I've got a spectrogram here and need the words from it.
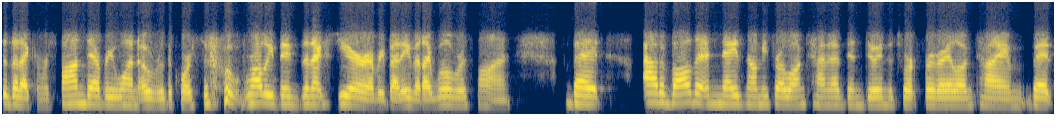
so that I can respond to everyone over the course of probably the next year, everybody, but I will respond. But out of all the, and Nay's known me for a long time, and I've been doing this work for a very long time, but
